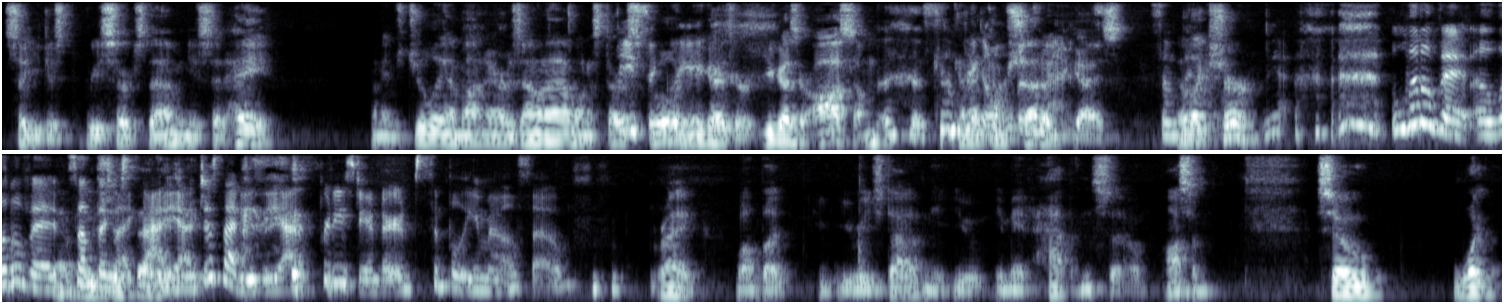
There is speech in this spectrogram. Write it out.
So you just researched them and you said, hey, my name's Julie. I'm out in Arizona. I want to start Basically. a school. And you guys are you guys are awesome. Can I come shadow you guys? Something They're like sure. Yeah, a little bit, a little bit, yeah, something like that. that yeah, just that easy. Yeah, pretty standard, simple email. So. right. Well, but you, you reached out and you, you made it happen. So awesome. So, what,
